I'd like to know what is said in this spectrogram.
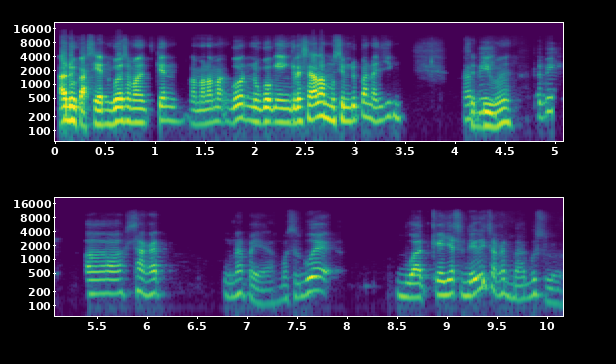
Aduh kasihan gue sama Ken lama-lama gue nunggu ke Inggris salah musim depan anjing. Tapi Sedih banget. tapi eh, sangat kenapa ya? Maksud gue buat kayaknya sendiri sangat bagus loh.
